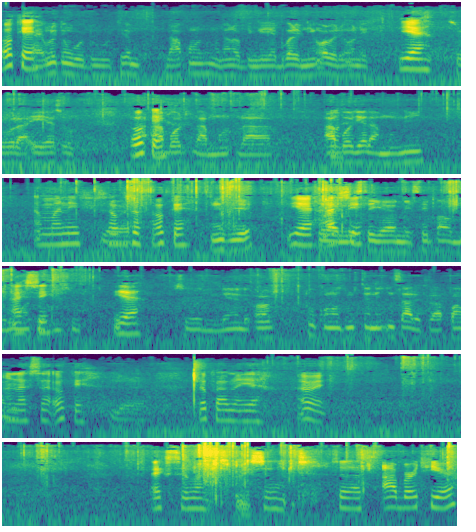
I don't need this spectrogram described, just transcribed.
Okay. Like, only thing we'll do, tell them that cornerstone will not bring here because they need already on it. Yeah. So like yeah, so Okay. arbor la mon la arbor there la money And money. Yeah. so, okay. here. Yeah, So I like see. mistake here, mistake power. I see. Yeah. So then the other two cornerstones standing inside the trap. Understand. Okay. Yeah. No problem. Yeah. All right. Excellent. Excellent. So that's Albert here.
